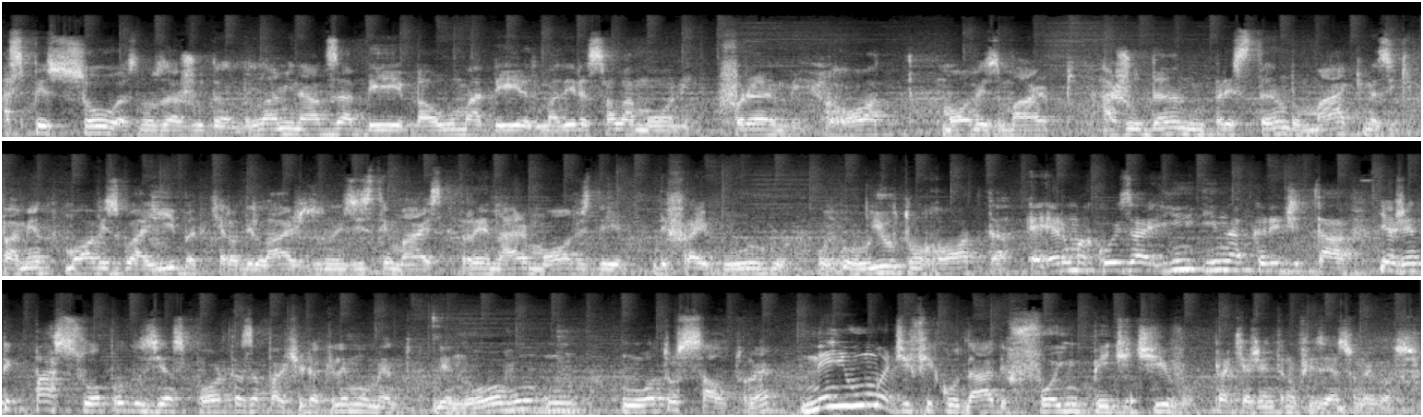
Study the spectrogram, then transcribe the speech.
as pessoas nos ajudando. Laminados AB, baú madeiras, madeira salamone, frame, rota, móveis MARP, ajudando, emprestando máquinas, equipamento, móveis Guaíba, que era de Lages, não existe mais, Renar Móveis de, de Fraiburgo, o, o Wilton Rota. É, era uma coisa in, inacreditável. E a gente passou a produzir as portas a partir daquele momento. De novo, um, um outro salto, né? Nenhuma dificuldade foi impeditivo para que a gente não fizesse o negócio.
